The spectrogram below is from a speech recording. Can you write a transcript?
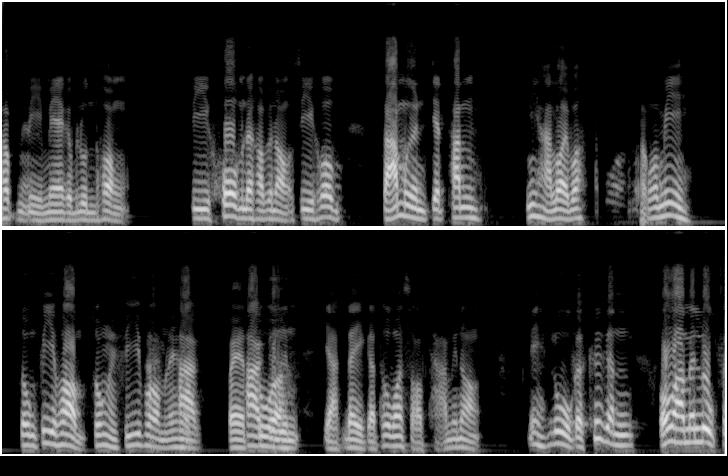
ครับนี่นี่แม่ก็เป็นรุ่นท่องสี่โคมนะครับพี่น้องสี่โคมสามหมื่นเจ็ดพันมีหาร้อยปะพอมีส่งฟรีพร้อมส่งให้ฟรีพร้อมเลยคภารัคบแปดภาคตัวอื่นอยากได้ก็โทรมาสอบถามพี่น้องนี่ลูกก็คือกันเพราะว่ามันลูกแฝ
